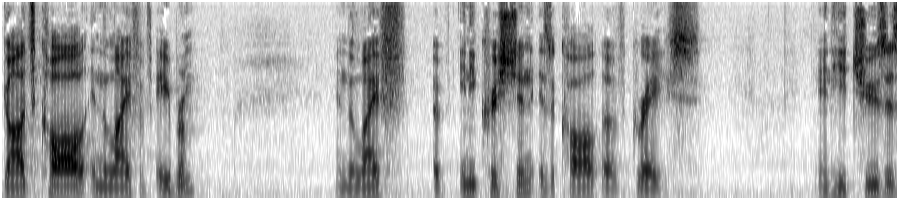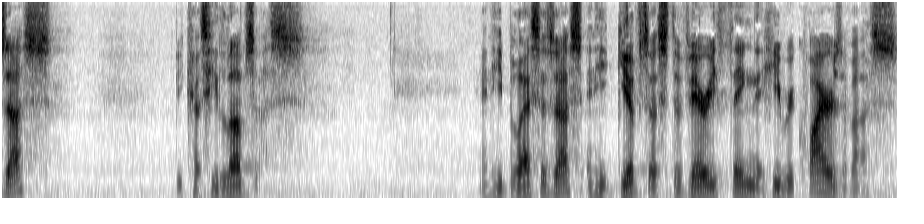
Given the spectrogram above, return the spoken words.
God's call in the life of Abram and the life of any Christian is a call of grace. And he chooses us because he loves us. And he blesses us and he gives us the very thing that he requires of us,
